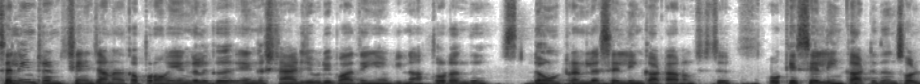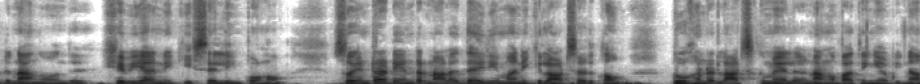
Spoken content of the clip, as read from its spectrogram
செல்லிங் ட்ரெண்ட் சேஞ்ச் ஆனதுக்கப்புறம் எங்களுக்கு எங்கள் ஸ்ட்ராட்டஜி படி பார்த்தீங்க அப்படின்னா தொடர்ந்து டவுன் ட்ரெண்டில் செல்லிங் காட்ட ஆரம்பிச்சிச்சு. ஓகே செல்லிங் காட்டுதுன்னு சொல்லிட்டு நாங்கள் வந்து ஹெவியாக இன்றைக்கி செல்லிங் போனோம். ஸோ இன்ட்ராடேன்றனால தைரியமாக இன்றைக்கி லாட்ஸ் எடுத்தோம். டூ ஹண்ட்ரட் லாட்ஸ்க்கு மேலே நாங்கள் பார்த்தீங்க அப்படின்னா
